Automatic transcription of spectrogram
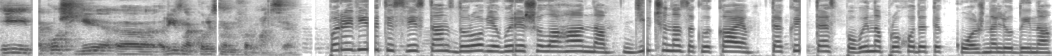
І також є е, різна корисна інформація. Перевірити свій стан здоров'я вирішила Ганна. Дівчина закликає, такий тест повинна проходити кожна людина.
